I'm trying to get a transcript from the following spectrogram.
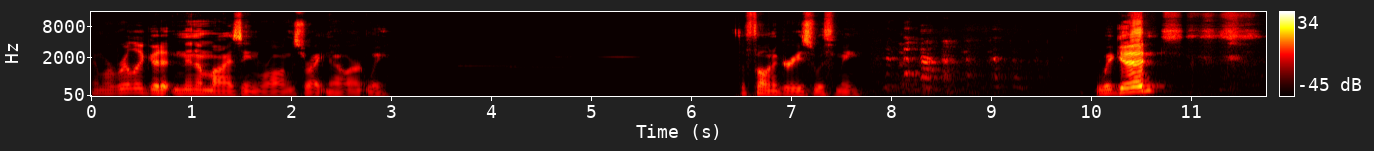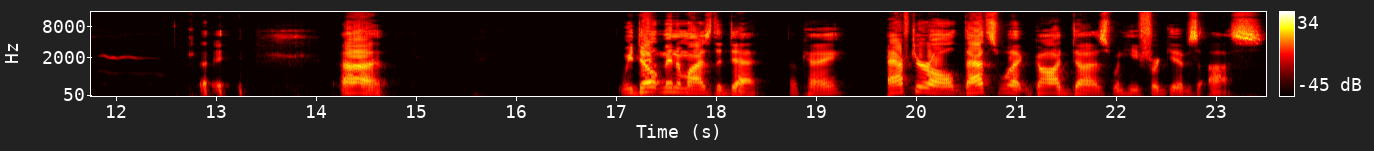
And we're really good at minimizing wrongs right now, aren't we? The phone agrees with me. we good? Okay. Uh, we don't minimize the debt, okay? After all, that's what God does when He forgives us.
